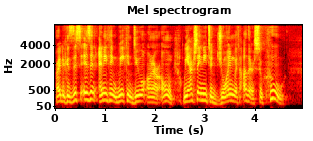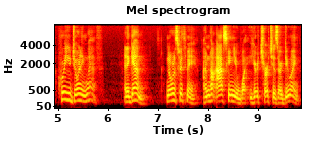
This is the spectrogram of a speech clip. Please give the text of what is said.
Right? Because this isn't anything we can do on our own. We actually need to join with others. So, who? Who are you joining with? And again, Notice with me, I'm not asking you what your churches are doing.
